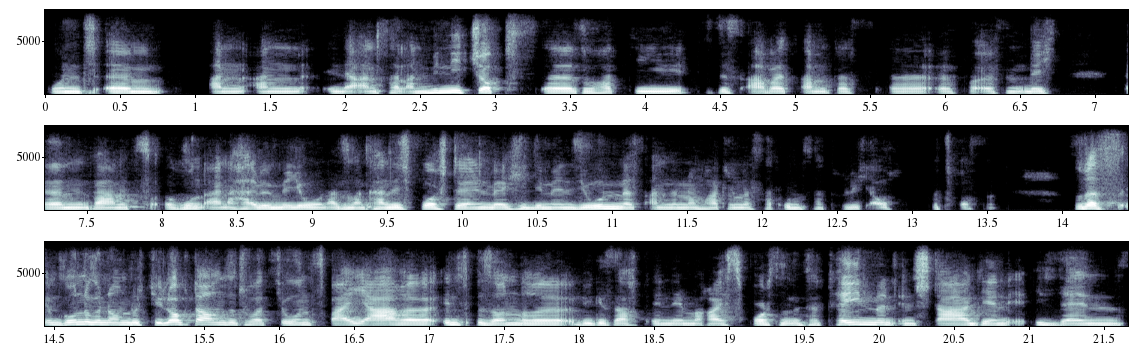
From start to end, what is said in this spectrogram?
und ähm, an, an, in der Anzahl an Minijobs, äh, so hat die, dieses Arbeitsamt das äh, veröffentlicht, ähm, waren es rund eine halbe Million. Also man kann sich vorstellen, welche Dimensionen das angenommen hat und das hat uns natürlich auch betroffen sodass im Grunde genommen durch die Lockdown-Situation zwei Jahre, insbesondere, wie gesagt, in dem Bereich Sports and Entertainment, in Stadien, Events,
